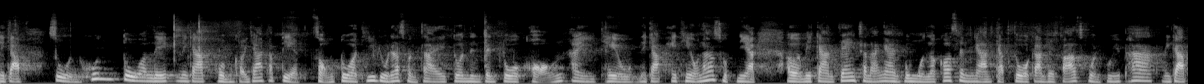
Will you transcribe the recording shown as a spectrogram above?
นะครับส่วนหุ้นตัวเล็กนะครับผมขออนุญาตอัปเดต2 ตัวที่ดูน่าสนใจ ตัวหนึ่งเป็นตัวของ i t e l นะครับ i t e l ล่าสุดเนี่ยเออมีการแจ้งชนะงานประมูลแล้วก็เซ็นงานกับตัวการไฟฟ้าส่วนภูมิภาคนะครับ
